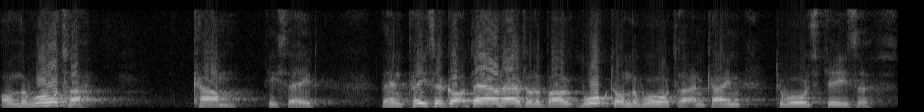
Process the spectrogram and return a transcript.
on the water. Come, he said. Then Peter got down out of the boat, walked on the water, and came towards Jesus.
